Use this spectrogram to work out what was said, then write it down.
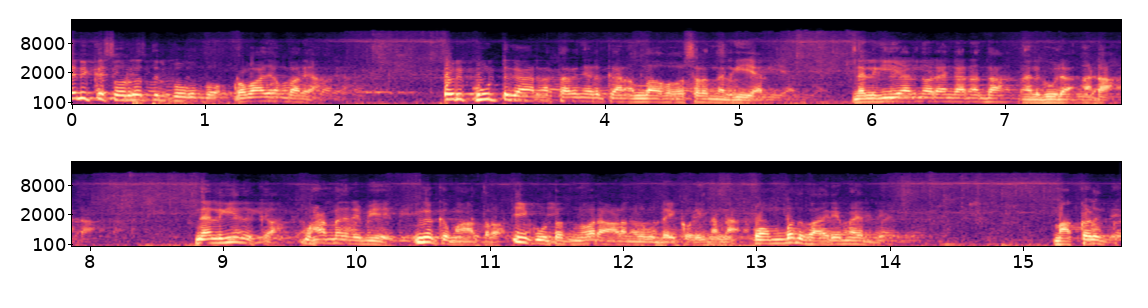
എനിക്ക് സ്വർഗത്തിൽ പോകുമ്പോൾ പ്രവാചകം പറയാം ഒരു കൂട്ടുകാരനെ തെരഞ്ഞെടുക്കാൻ അള്ളാഹു അവസരം നൽകിയാൽ. നൽകിയാൽ എന്ന് പറയാൻ കാരണം എന്താ? നൽകൂല. അടാ നൽകി നിൽക്കുക. മുഹമ്മദ് നബിയെ നിങ്ങൾക്ക് മാത്രം ഈ കൂട്ടത്തിൽ നിന്ന് ഒരാളങ്ങൾ കൊണ്ടുപോയിക്കോളി എന്ന് ഒമ്പത് ഭാര്യമാരില്ലേ മക്കളില്ലേ?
